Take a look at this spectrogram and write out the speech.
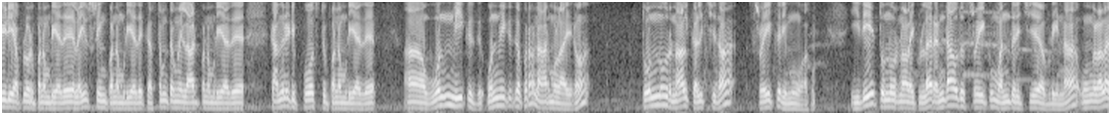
வீடியோ அப்லோட் பண்ண முடியாது லைவ் ஸ்ட்ரீம் பண்ண முடியாது கஸ்டம் தமிழில் ஆட் பண்ண முடியாது கம்யூனிட்டி போஸ்ட் பண்ண முடியாது. ஒன் வீக்குக்கு ஒன் வீக்குக்கு அப்புறம் நார்மல் ஆயிரும். தொண்ணூறு நாள் கழித்து தான் ஸ்ட்ரைக்கு ரிமூவ் ஆகும். இதே தொண்ணூறு நாளைக்குள்ளே ரெண்டாவது ஸ்ட்ரைக்கும் வந்துருச்சு அப்படின்னா உங்களால்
